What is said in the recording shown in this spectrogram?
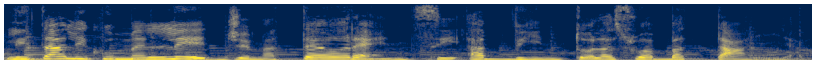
L'Italicum è legge, Matteo Renzi ha vinto la sua battaglia.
